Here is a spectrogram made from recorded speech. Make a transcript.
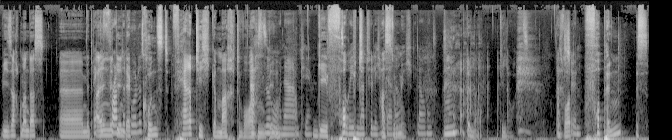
wie sagt man das? Äh, mit allen Mitteln der wurdest? Kunst fertig gemacht worden Ach so, bin. na, okay. So Gefoppt reden natürlich hast wieder, du ne? mich. Die Laurenz. Mhm, genau, die Laurenz. Das Ach, Wort schön. foppen ist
